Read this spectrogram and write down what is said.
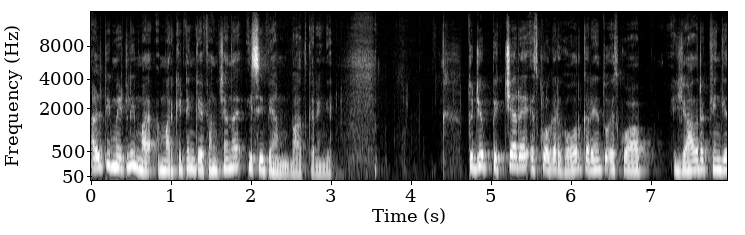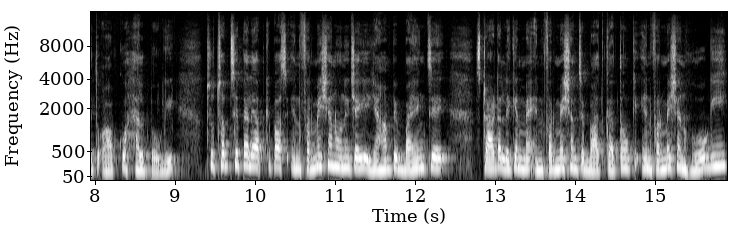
अल्टीमेटली मार्केटिंग के फ़ंक्शन है, इसी पे हम बात करेंगे। तो जो पिक्चर है, इसको अगर गौर करें तो इसको आप याद रखेंगे तो आपको हेल्प होगी। तो सबसे पहले आपके पास इन्फॉर्मेशन होनी चाहिए। यहाँ पे बाइंग से स्टार्ट है, लेकिन मैं इन्फॉर्मेशन से बात करता हूँ कि इन्फॉर्मेशन होगी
